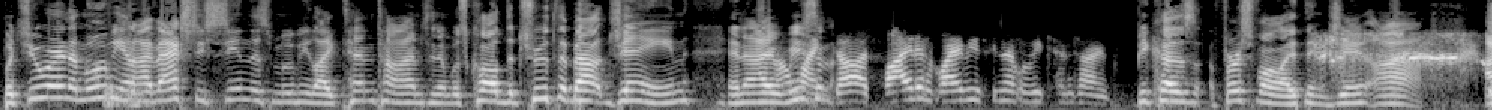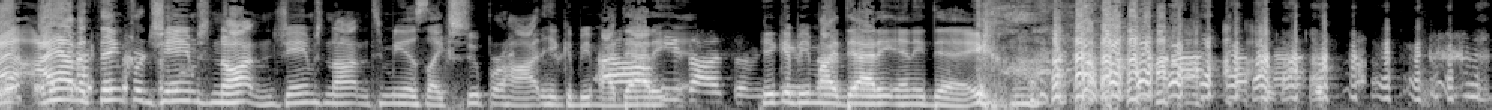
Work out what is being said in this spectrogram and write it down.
but you were in a movie, and I've actually seen this movie like ten times, and it was called The Truth About Jane. And I Oh my god! Why did, Why have you seen that movie ten times? because first of all, I think James. I, I I have a thing for James Naughton. James Naughton to me is like super hot. He could be my Oh, daddy. he's awesome. He could be He's my awesome. daddy any day. and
